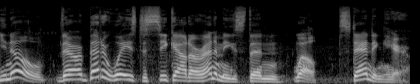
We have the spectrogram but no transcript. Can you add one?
You know, there are better ways to seek out our enemies than, well, standing here.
